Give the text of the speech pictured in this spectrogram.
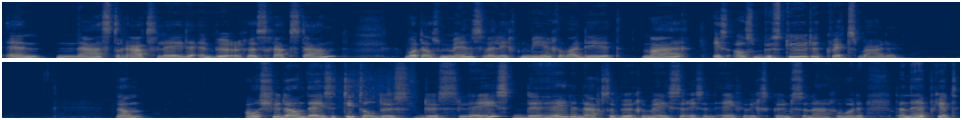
en naast raadsleden en burgers gaat staan, wordt als mens wellicht meer gewaardeerd, maar is als bestuurder kwetsbaarder. Dan als je dan deze titel dus, dus leest, de hedendaagse burgemeester is een evenwichtskunstenaar geworden, dan heb je het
